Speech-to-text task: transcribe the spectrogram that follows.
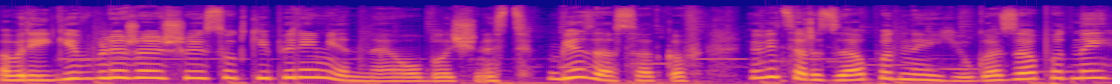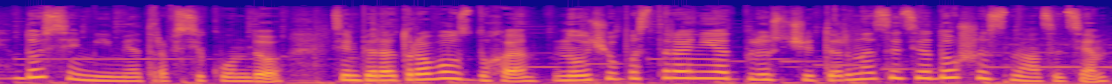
В Риге в ближайшие сутки переменная облачность. Без осадков. Ветер западный, юго-западный до 7 метров в секунду. Температура воздуха ночью по стороне от плюс 14 15 до 16,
